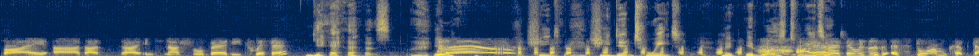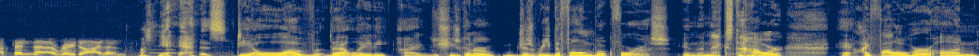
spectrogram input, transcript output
by uh, that uh, international birdie Twitter. Yes, It- she she did tweet. It, it was I heard tweeted. there was a, a storm cooked up in uh, Rhode Island. Yes. Do you love that lady? I, she's going to just read the phone book for us in the next hour. I follow her on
